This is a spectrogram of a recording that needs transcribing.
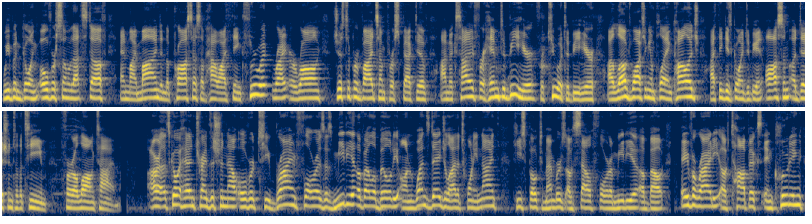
We've been going over some of that stuff and my mind and the process of how I think through it, right or wrong, just to provide some perspective. I'm excited for him to be here, for Tua to be here. I loved watching him play in college. I think he's going to be an awesome addition to the team for a long time. All right, let's go ahead and transition now over to Brian Flores' media availability on Wednesday, July the 29th. He spoke to members of South Florida media about a variety of topics, including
